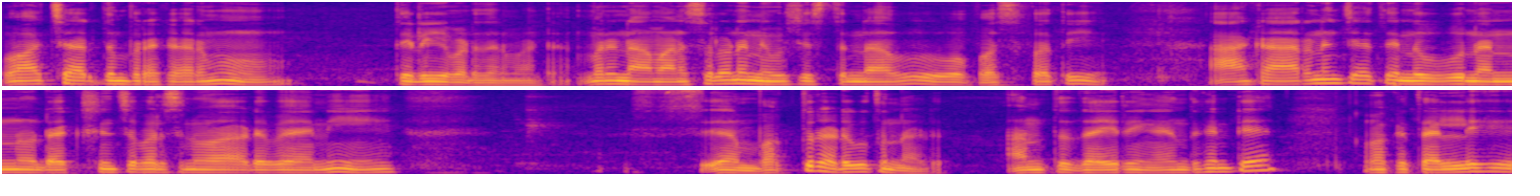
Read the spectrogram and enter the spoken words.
వాచ్యార్థం ప్రకారము తెలియబడదనమాట మరి నా మనసులోనే నివసిస్తున్నావు ఓ పశుపతి. ఆ కారణం చేత నువ్వు నన్ను రక్షించవలసిన వాడివే అని భక్తుడు అడుగుతున్నాడు. అంత ధైర్యంగా. ఎందుకంటే ఒక తల్లికి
